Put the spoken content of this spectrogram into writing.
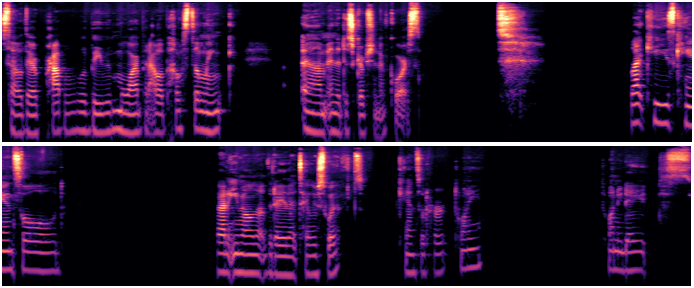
so there probably will be more, but I will post a link um, in the description, of course. Black Keys canceled. I got an email the other day that Taylor Swift canceled her 20, 20 dates.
